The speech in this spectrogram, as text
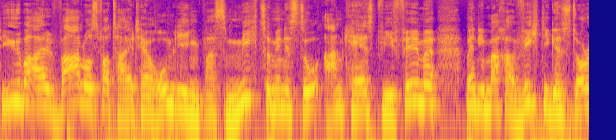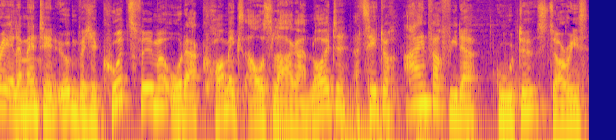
die überall wahllos verteilt herumliegen. Was mich zumindest so ankäst wie Filme, wenn die Macher wichtige Story-Elemente in irgendwelche Kurzfilme oder Comics auslagern. Leute, erzählt doch einfach wieder gute Stories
